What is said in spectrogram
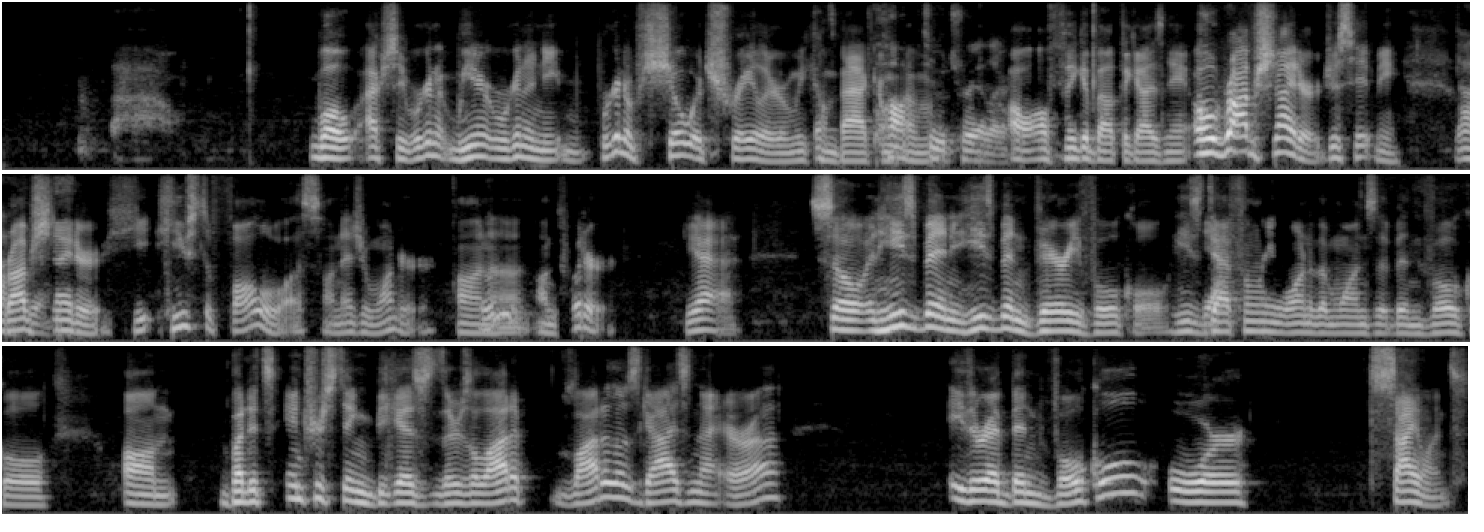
well, actually, we're gonna we're we're gonna need we're gonna show a trailer and we come Let's back. Talk to a trailer. I'll, I'll think about the guy's name. Oh, Rob Schneider just hit me. Ah, Rob yes. Schneider. He he used to follow us on Edge of Wonder on uh, on Twitter. Yeah. So and he's been he's been very vocal. He's Yeah. definitely one of the ones that have been vocal. Um, but it's interesting because there's a lot of a lot of those guys in that era either have been vocal or silent.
